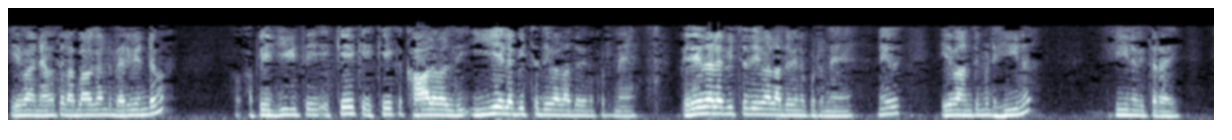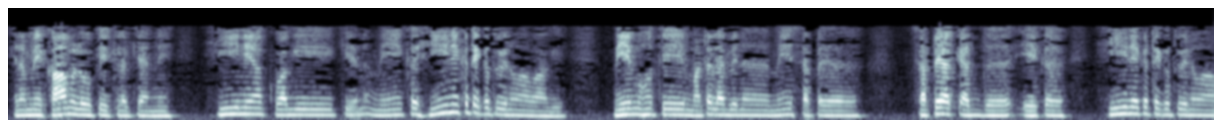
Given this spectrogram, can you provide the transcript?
ඒවා නැවත ලබා ගන්න බැරි වෙන්නම අපේ ජීවිතේ එක එක එක එක කාලවලදී ඊයේ ලැබිච්ච දේවල් අද වෙනකොට නෑ. පෙරේදා ලැබිච්ච දේවල් අද වෙනකොට නෑ. නේද? ඒවා අන්තිමට හීන හීන විතරයි. එහෙනම් මේ කාම ලෝකය කියලා කියන්නේ හීනයක් වගේ කියන මේක හීනෙකට එකතු වෙනවා වගේ. මේ මොහොතේ මට ලැබෙන මේ සැපය සැපයක් ඇද්ද? ඒක හීනෙකට එකතු වෙනවා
